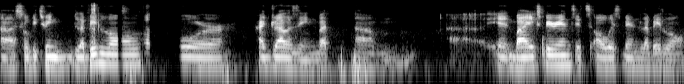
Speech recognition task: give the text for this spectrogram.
Uh, so between labetalol or hydralazine, but um, uh, by experience, it's always been labetalol.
